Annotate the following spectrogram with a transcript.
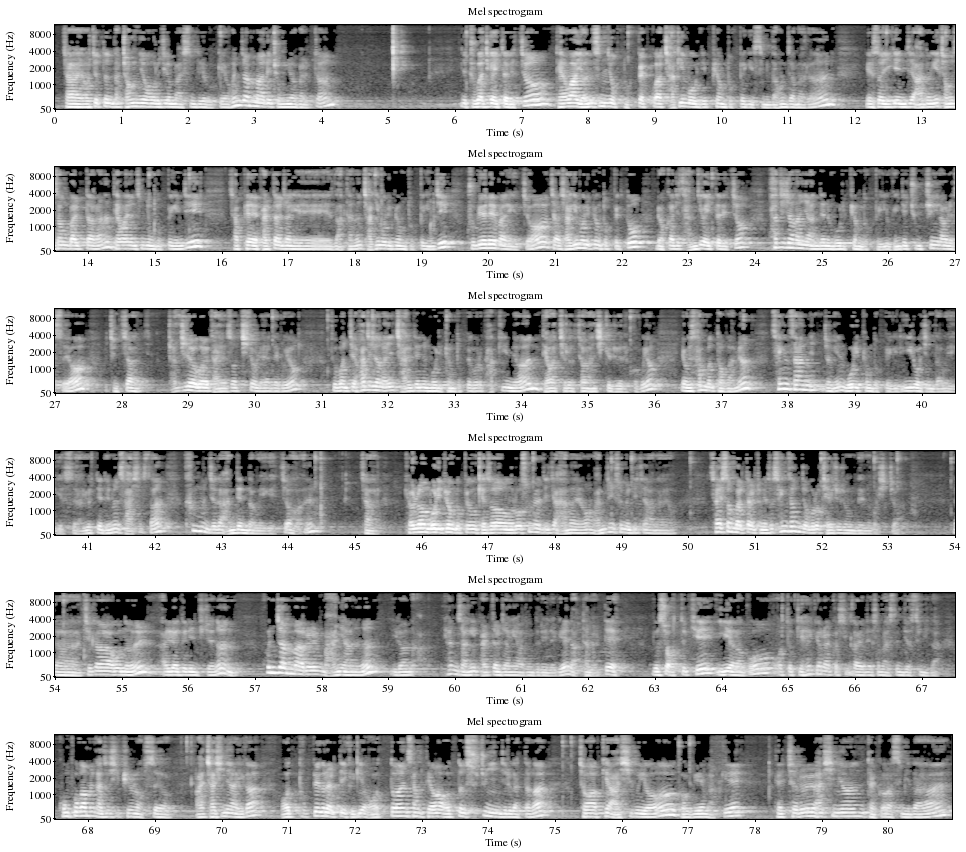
자, 어쨌든 다 정리형으로 지금 말씀드려 볼게요. 혼잣말의 종류와 발전. 두 가지가 있다 그랬죠. 대화 연습용 독백과 자기 몰입형 독백이 있습니다. 혼잣말은. 그래서 이게 이제 아동의 정상 발달하는 대화 연습용 독백인지 자폐 발달 장애에 나타나는 자기 몰입형 독백인지 구별해 봐야겠죠. 자, 자기 몰입형 독백도 몇 가지 단계가 있다 그랬죠. 화지 전환이 안 되는 몰입형 독백 이거 굉장히 중증이라고 그랬어요. 진짜 전시력을 다해서 치료를 해야 되고요. 두 번째 화제 전환이 잘 되는 몰입형 독백으로 바뀌면 대화체로 전환시켜 줘야 될 거고요. 여기서 한 번 더 가면 생산적인 몰입형 독백이 이루어진다고 얘기했어요. 이때 되면 사실상 큰 문제가 안 된다고 얘기했죠. 예? 자, 결론 몰입형 독백은 개성으로 소멸되지 않아요. 완전히 소멸되지 않아요. 사회성 발달을 통해서 생산적으로 재조정되는 것이죠. 자, 제가 오늘 알려드린 주제는 혼잣말을 많이 하는 이런 현상이 발달장애 아동들에게 나타날 때 이것을 어떻게 이해하고 어떻게 해결할 것인가에 대해서 말씀드렸습니다. 공포감을 가지실 필요는 없어요. 아, 자신의 아이가 어, 독백을 할 때 그게 어떠한 상태와 어떤 수준인지를 갖다가 정확히 아시고요. 거기에 맞게 대처를 하시면 될 것 같습니다.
